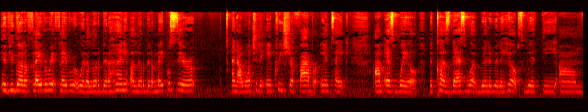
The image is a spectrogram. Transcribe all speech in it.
if you're gonna flavor it, flavor it with a little bit of honey, a little bit of maple syrup, and I want you to increase your fiber intake um, as well because that's what really really helps with the um,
